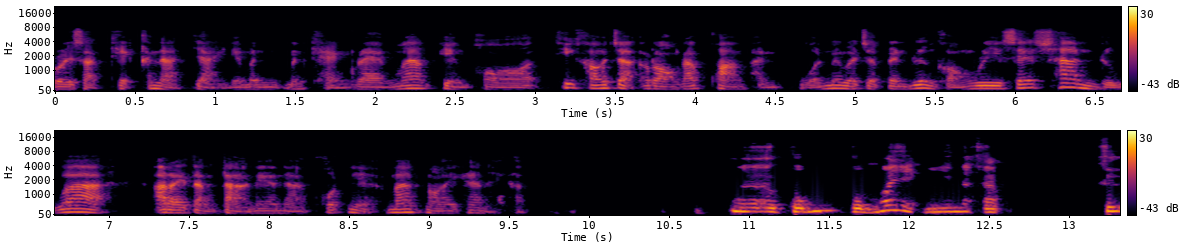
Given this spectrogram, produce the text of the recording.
บริษัท tech ขนาดใหญ่เนี่ยมันมันแข็งแรงมากเพียงพอที่เขาจะรองรับความผันผวนไม่ว่าจะเป็นเรื่องของ recession หรือว่าอะไรต่างๆ ในอนาคตเนี่ยมากน้อยแค่ไหนครับเออผมผมว่าอย่างนี้นะครับ คือ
